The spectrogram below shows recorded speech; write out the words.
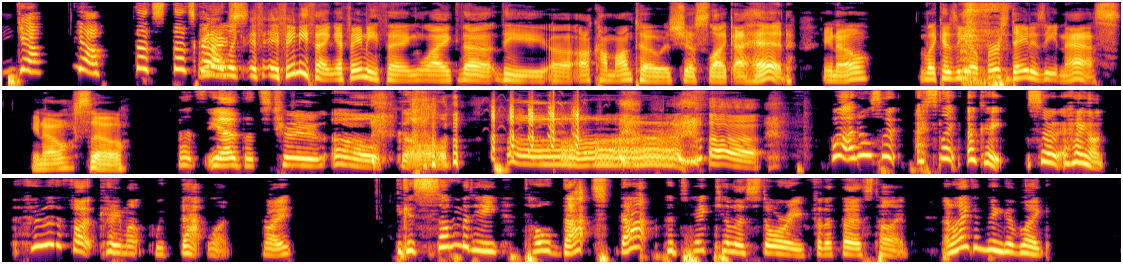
yeah, yeah, that's that's you gross. know, like if if anything, if anything, like the the uh, Akamanto is just like ahead, you know, like because you know first date is eating ass, you know, so that's yeah, that's true. Oh god. oh. uh, Well, and also it's like okay, so hang on, who the fuck came up with that one, right? Because somebody told that that particular story for the first time, and I can think of like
